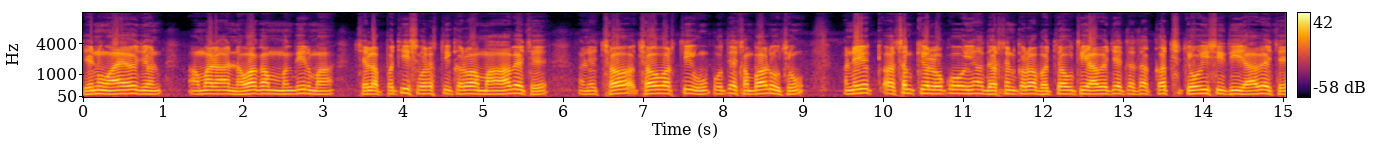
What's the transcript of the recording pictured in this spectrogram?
જેનું આયોજન અમારા નવાગામ મંદિરમાં છેલ્લા પચીસ વર્ષથી કરવામાં આવે છે અને છ છ વર્ષથી હું પોતે સંભાળું છું. અનેક અસંખ્ય લોકો અહીંયા દર્શન કરવા ભચાઉથી આવે છે તથા કચ્છ ચોવીસીથી આવે છે.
